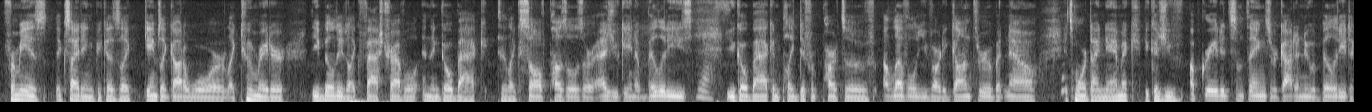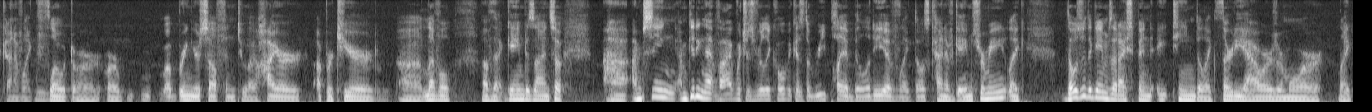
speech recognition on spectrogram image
for me is exciting because like games like God of War, like Tomb Raider, the ability to like fast travel and then go back to like solve puzzles or as you gain abilities, Yes. you go back and play different parts of a level you've already gone through, but now it's more dynamic because you've upgraded some things or got a new ability to kind of like float or or bring yourself into a higher upper tier uh, level of that game design. So uh, I'm seeing, I'm getting that vibe, which is really cool because the replayability of like those kind of games for me, like those are the games that I spend 18 to like 30 hours or more like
